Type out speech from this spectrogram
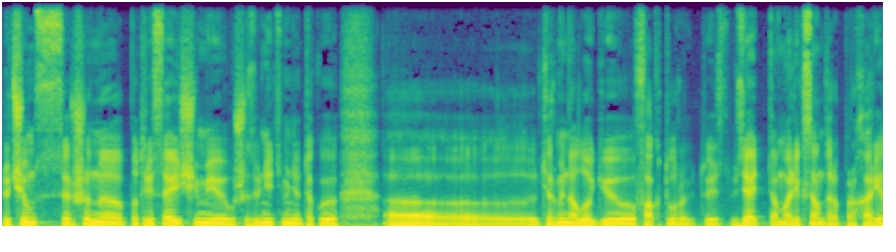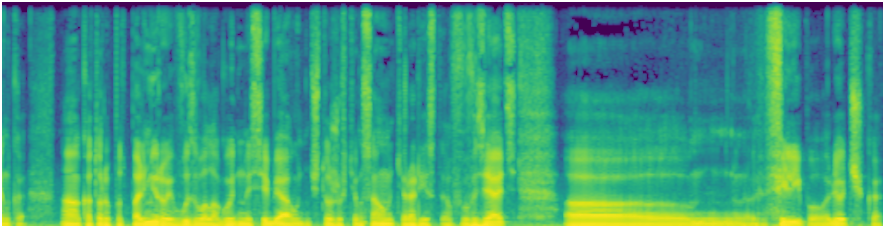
причем с совершенно потрясающими, уж извините меня, такую э, терминологию фактуры. То есть взять там Александра Прохоренко, э, который под Пальмирой вызвал огонь на себя, уничтожив тем самым террористов. Взять э, Филиппова, летчика,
